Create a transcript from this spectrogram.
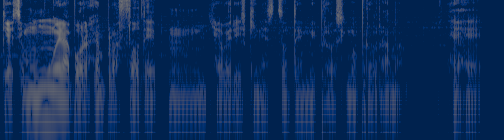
que se muera? Por ejemplo, Zote. Mm, ya veréis quién es Zote en mi próximo programa. Jeje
